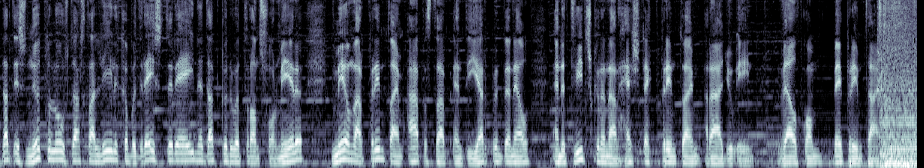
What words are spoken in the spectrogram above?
dat is nutteloos, daar staan lelijke bedrijfsterreinen, dat kunnen we transformeren. Mail naar primtimeapenstaartntr.nl en de tweets kunnen naar hashtag Primtime Radio 1. Welkom bij Primtime.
